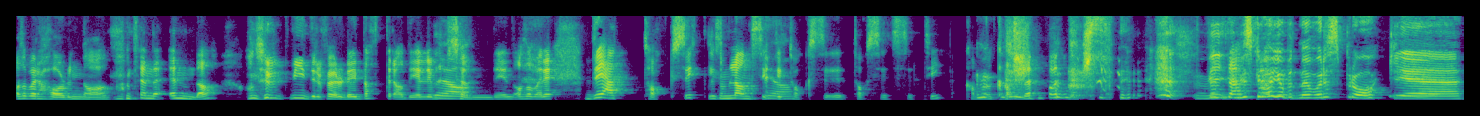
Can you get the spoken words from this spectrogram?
Og så bare har du nag mot henne enda, og du viderefører det i dattera di eller Ja. sønnen din. Og så bare Det er toxic. Liksom langsiktig Ja. toxi toxicity, kan man kalle det. Vi, vi skulle ha jobbet med våre språk, eh,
